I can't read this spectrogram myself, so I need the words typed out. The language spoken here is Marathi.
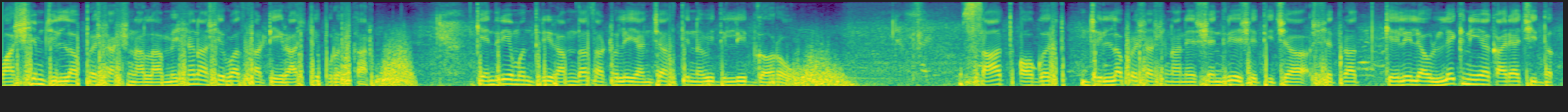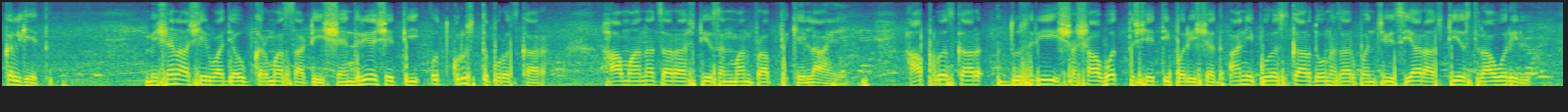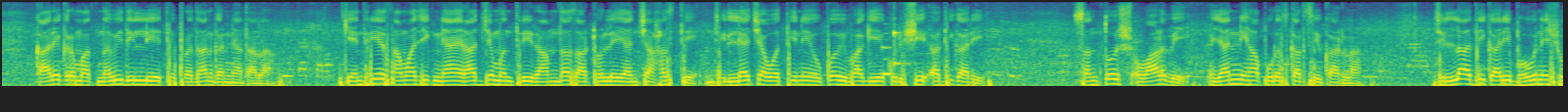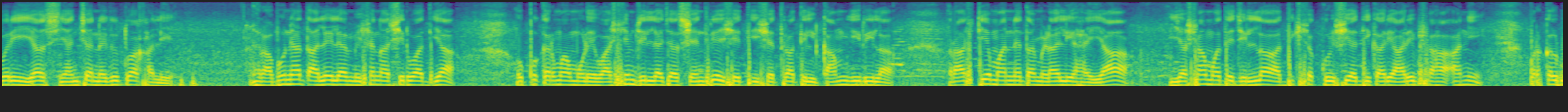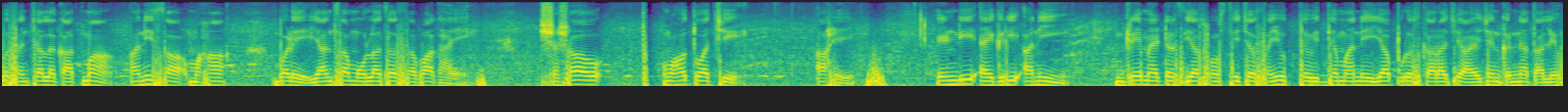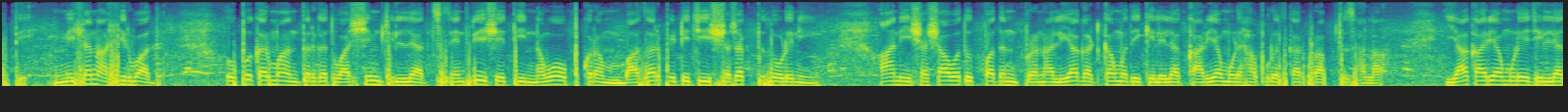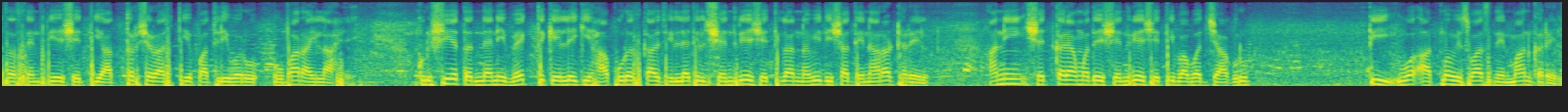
वाशिम जिल्हा प्रशासनाला मिशन आशीर्वादसाठी राष्ट्रीय पुरस्कार. केंद्रीय मंत्री रामदास आठवले यांच्या हस्ते नवी दिल्लीत गौरव. सात ऑगस्ट जिल्हा प्रशासनाने सेंद्रिय शेतीच्या क्षेत्रात केलेल्या उल्लेखनीय कार्याची दक्कल घेत मिशन आशीर्वाद या उपक्रमासाठी सेंद्रिय शेती उत्कृष्ट पुरस्कार हा मानाचा राष्ट्रीय सन्मान प्राप्त केला आहे. हा पुरस्कार दुसरी शशावत शेती परिषद आणि पुरस्कार दोन हजार पंचवीस या राष्ट्रीय स्तरावरील कार्यक्रमात नवी दिल्ली येथे प्रदान करण्यात आला. केंद्रीय सामाजिक न्याय राज्यमंत्री रामदास आठवले यांच्या हस्ते जिल्ह्याच्या वतीने उपविभागीय कृषी अधिकारी संतोष वाळवे यांनी हा पुरस्कार स्वीकारला. जिल्हाधिकारी भुवनेश्वरी यश यांच्या नेतृत्वाखाली राबवण्यात आलेल्या मिशन आशीर्वाद या उपक्रमामुळे वाशिम जिल्ह्याच्या सेंद्रिय शेती क्षेत्रातील कामगिरीला राष्ट्रीय मान्यता मिळाली आहे. या यशामध्ये जिल्हा अधीक्षक कृषी अधिकारी आरिफ शहा आणि प्रकल्प संचालक आत्मा अनिसा महाबळे यांचा मोलाचा सहभाग आहे. शशाव महत्त्वाचे आहे. एन डी ॲग्री आणि ग्रे मॅटर्स या संस्थेच्या संयुक्त विद्यमाने या पुरस्काराचे आयोजन करण्यात आले होते. मिशन आशीर्वाद उपक्रमाअंतर्गत वाशिम जिल्ह्यात सेंद्रिय शेती नवोपक्रम बाजारपेठेची सशक्त जोडणी आणि शशावत उत्पादन प्रणाली या घटकामध्ये केलेल्या कार्यामुळे हा पुरस्कार प्राप्त झाला. या कार्यामुळे जिल्ह्याचा सेंद्रिय शेती आदर्श राष्ट्रीय पातळीवर उभा राहिला आहे. कृषी तज्ज्ञांनी व्यक्त केले की हा पुरस्कार जिल्ह्यातील सेंद्रिय शेतीला नवी दिशा देणारा ठरेल. आणि शेतकऱ्यामध्ये सेंद्रिय शेतीबाबत जागरूकती व आत्मविश्वास निर्माण करेल.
